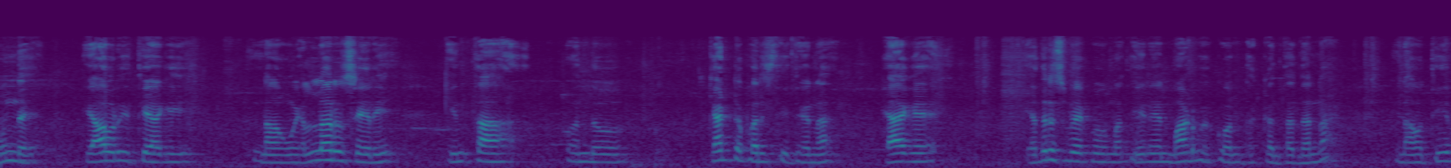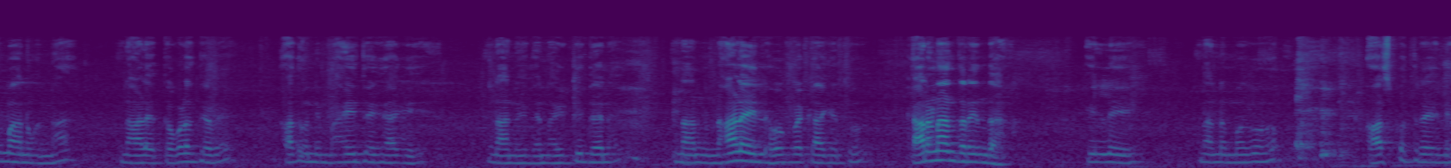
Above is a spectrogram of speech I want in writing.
ಮುಂದೆ ಯಾವ ರೀತಿಯಾಗಿ ನಾವು ಎಲ್ಲರೂ ಸೇರಿ ಇಂಥ ಒಂದು ಕೆಟ್ಟ ಪರಿಸ್ಥಿತಿಯನ್ನು ಹೇಗೆ ಎದುರಿಸಬೇಕು ಮತ್ತು ಏನೇನು ಮಾಡಬೇಕು ಅಂತಕ್ಕಂಥದ್ದನ್ನು ನಾವು ತೀರ್ಮಾನವನ್ನು ನಾಳೆ ತಗೊಳ್ತೇವೆ. ಅದು ನಿಮ್ಮ ಮಾಹಿತಿಗಾಗಿ ನಾನು ಇದನ್ನು ಇಟ್ಟಿದ್ದೇನೆ. ನಾನು ನಾಳೆ ಇಲ್ಲಿ ಹೋಗಬೇಕಾಗಿತ್ತು ಕಾರಣಾಂತರಿಂದ ಇಲ್ಲಿ ನನ್ನ ಮಗು ಆಸ್ಪತ್ರೆಯಲ್ಲಿ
